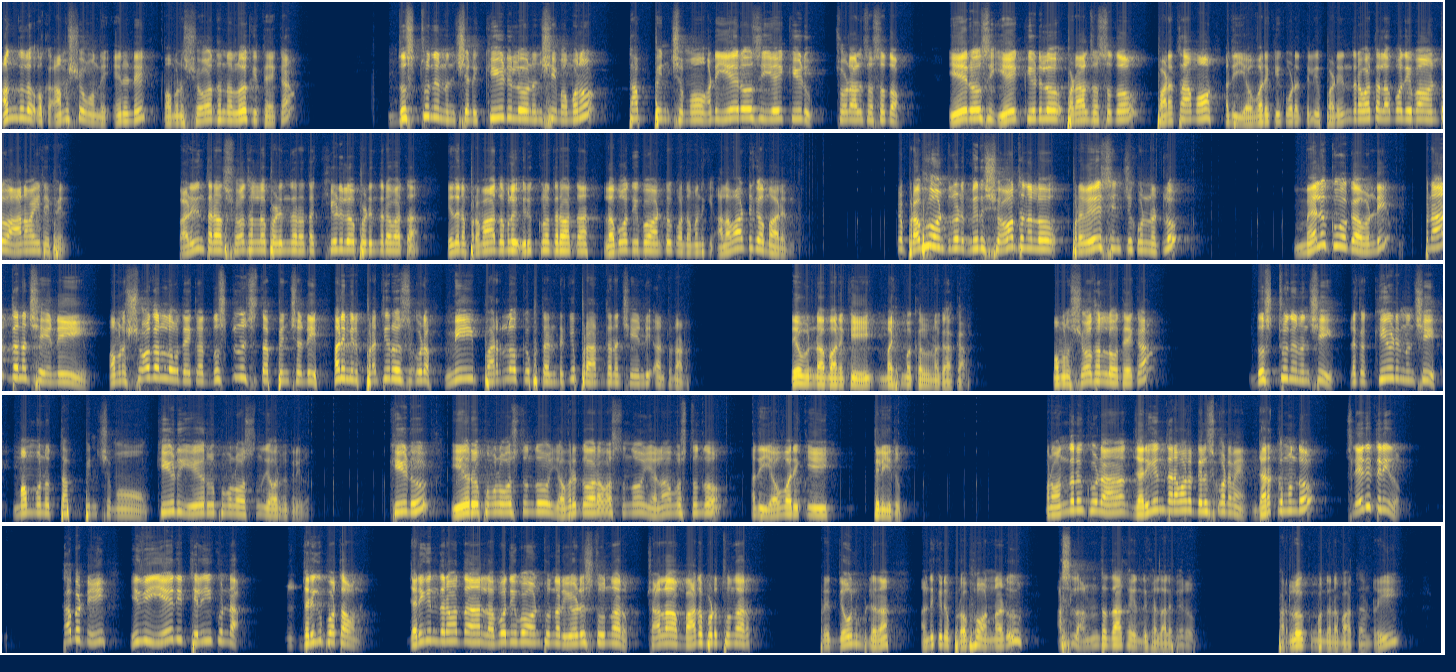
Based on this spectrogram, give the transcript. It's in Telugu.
అందులో ఒక అంశం ఉంది. ఏంటంటే మమ్మల్ని శోధనలోకి తేక దుష్టుని నుంచి కీడులో నుంచి మమ్మను తప్పించము అంటే ఏ రోజు ఏ కీడు చూడాల్సి వస్తుందో? ఏ రోజు ఏ కీడులో పడాల్సి వస్తుందో పడతామో అది ఎవరికి కూడా తెలియ పడిన తర్వాత లబ్బోదిబా అంటూ ఆనవాయితీ అయిపోయింది పడిన తర్వాత శోధనలో పడిన తర్వాత కీడులో పడిన తర్వాత ఏదైనా ప్రమాదంలో ఇరుక్కున్న తర్వాత లబోదిబో అంటూ కొంతమందికి అలవాటుగా మారింది. ఇక్కడ ప్రభు అంటున్నాడు మీరు శోధనలో ప్రవేశించుకున్నట్లు మెలకువగా ఉండి ప్రార్థన చేయండి. మమ్మల్ని శోధనలో తేక దుష్టు నుంచి తప్పించండి అని మీరు ప్రతిరోజు కూడా మీ పరలోకపు తండ్రికి ప్రార్థన చేయండి అంటున్నాడు. దేవుడి నామానికి మహిమ కలునగాక మమ్మల్ని శోధనలో తేక దుష్టుని నుంచి లేక కీడు నుంచి మమ్మను తప్పించము. కీడు ఏ రూపంలో వస్తుందో ఎవరికి తెలియదు కీడు ఏ రూపంలో వస్తుందో ఎవరి ద్వారా వస్తుందో ఎలా వస్తుందో అది ఎవరికి తెలియదు మనం అందరం కూడా జరిగిన తర్వాత తెలుసుకోవడమే. జరగకముందు అసలు ఏది తెలియదు కాబట్టి ఇది ఏది తెలియకుండా జరిగిపోతూ ఉంది. జరిగిన తర్వాత లబోదిబో అంటున్నారు ఏడుస్తున్నారు చాలా బాధపడుతున్నారు. ప్రతి దేవుని బిడ్డరా అందుకని ప్రభు అన్నాడు అసలు అంత దాకా ఎందుకు వెళ్ళాలి మీరు? పరలోకముందున మా తండ్రి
